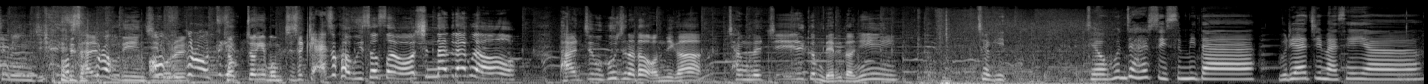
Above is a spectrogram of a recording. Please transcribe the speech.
춤인지 살풀이인지 어, 모를 부끄러워. 격정의 몸짓을 계속하고 있었어요. 신나더라고요. 반쯤 후진하던 언니가 창문을 찔끔 내리더니 저기 저 혼자 할 수 있습니다. 무리하지 마세요.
